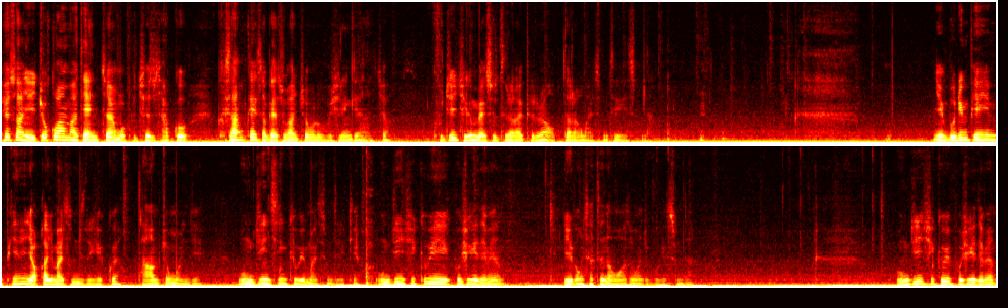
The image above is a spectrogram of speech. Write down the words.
최소한 이 조그만 마디 N자형 목표치에서 잡고 그 상태에서 매수 관점으로 보시는 게 낫죠. 굳이 지금 매수 들어갈 필요는 없다라고 말씀드리겠습니다. 예, 무림 PMP는 여기까지 말씀드리겠고요. 다음 종목 이제 웅진 싱크빅 말씀드릴게요. 웅진 싱크빅 보시게 되면 일봉 차트 넘어가서 먼저 보겠습니다. 웅진 싱크빅 보시게 되면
